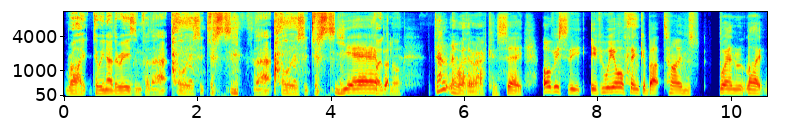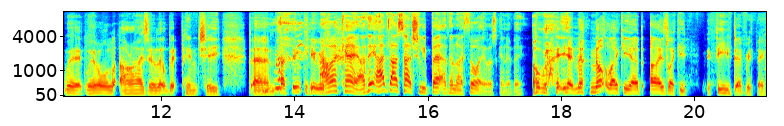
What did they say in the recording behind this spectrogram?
Right. Do we know the reason for that? Or is it just that? Or is it just yeah, folklore? don't know whether I can say. Obviously, if we all think about times when, like, we're we're all our eyes are a little bit pinchy, um, I think he was. Oh, okay. I think that's actually better than I thought it was going to be. Oh right, yeah, no, not like he had eyes, like he thieved everything.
